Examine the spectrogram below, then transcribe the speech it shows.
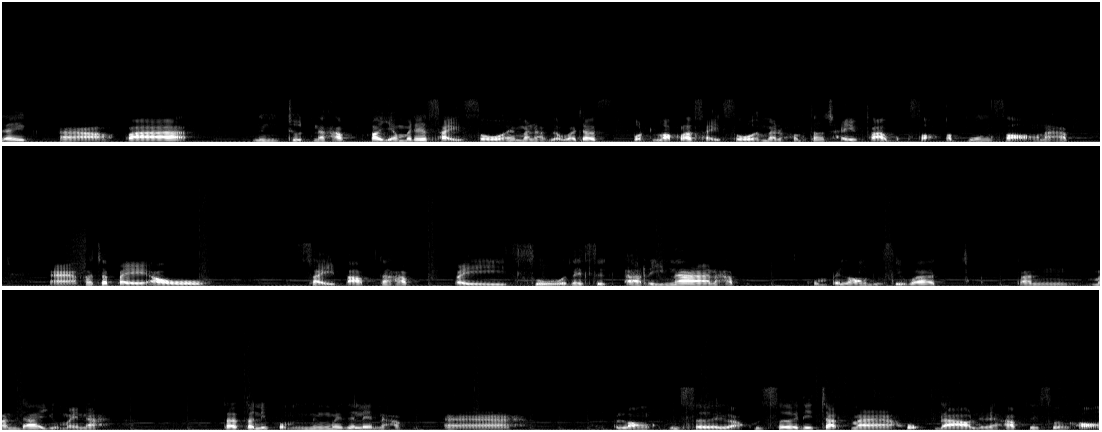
ได้อ่าฟ้า 1 จุดนะครับ ก็ยังไม่ได้ใส่โซให้มันนะครับ แต่ว่าจะปลดล็อกแล้วใส่โซให้มันเพราะต้องใช้ฟ้าบวก2กับม่วง2นะครับอ่าก็จะไปเอาใส่บัฟนะครับ ไปสู้ในศึกอารีนานะครับ ผมไปลองดูซิว่ามันมันได้อยู่ไหมนะ แต่ตอนนี้ผมยังไม่ได้เล่นนะครับอ่าลองคุณเซอร์ดีกว่าคุณเซอร์นี่จัดมา 6 ดาวเลยนะครับ ในส่วนของ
